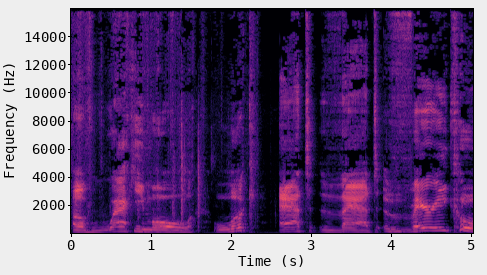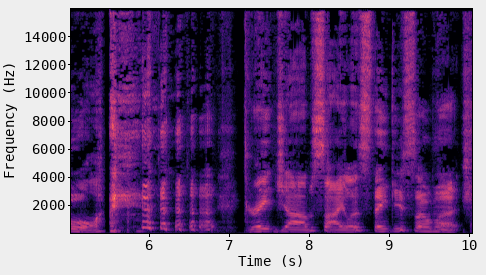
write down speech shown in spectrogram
of Wacky Mole. Look at that. Very cool. Great job, Silas. Thank you so much.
